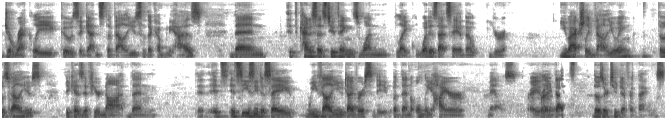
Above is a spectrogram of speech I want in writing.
directly goes against the values that the company has, then it kind of says two things. One, like, what does that say about your you actually valuing those values? Because if you're not, then it's it's easy to say we value diversity, but then only hire males, right? right. Like that's those are two different things.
